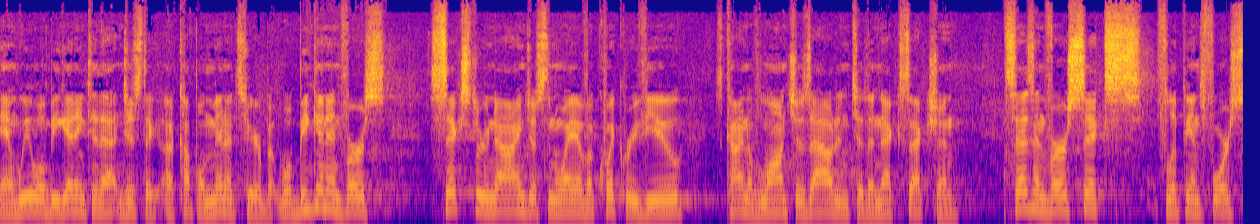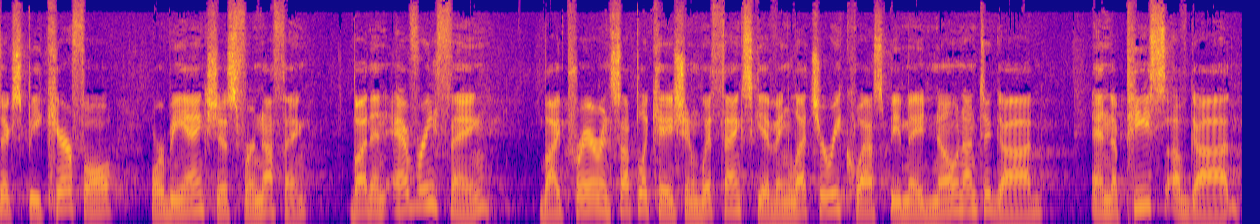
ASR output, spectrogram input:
And we will be getting to that in just a, a couple minutes here, but we'll begin in verse 6 through 9, just in way of a quick review. It kind of launches out into the next section. It says in verse 6, Philippians 4 6, be careful or be anxious for nothing, but in everything, by prayer and supplication with thanksgiving, let your requests be made known unto God, and the peace of God,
